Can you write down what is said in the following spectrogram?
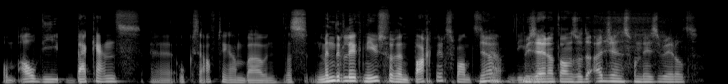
om al die backends eh, ook zelf te gaan bouwen. Dat is minder leuk nieuws voor hun partners, want Ja, die, Wie zijn dat dan zo de agents van deze wereld?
